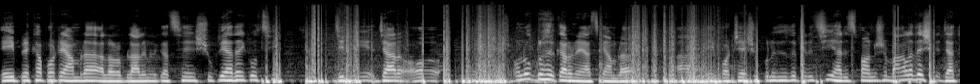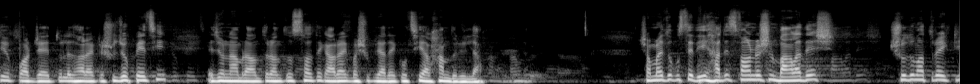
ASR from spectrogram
এই প্রেক্ষাপটে আমরা আল্লাহ রবুল্লা আলমের কাছে শুক্রিয়া আদায় করছি যিনি যার অনুগ্রহের কারণে আজকে আমরা এই পর্যায়ে সুপনীত হতে পেরেছি। হাদিস ফাউন্ডেশন বাংলাদেশকে জাতীয় পর্যায়ে তুলে ধরার একটা সুযোগ পেয়েছি। এজন্য আমরা অন্তর অন্তঃস্থল থেকে আরও একবার শুক্রিয়া আদায় করছি। আলহামদুলিল্লাহ। সম্মানিত উপস্থিতি, হাদিস ফাউন্ডেশন বাংলাদেশ শুধুমাত্র একটি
